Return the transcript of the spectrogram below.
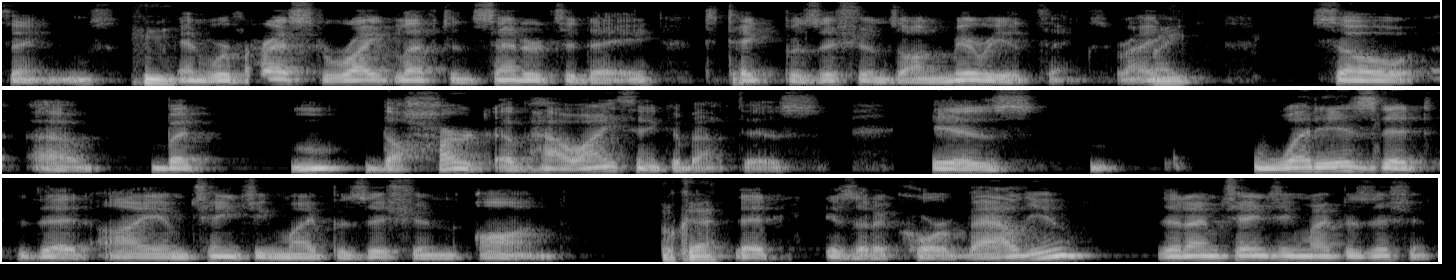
things. Hmm. And we're pressed right, left, and center today to take positions on myriad things, right? right. So, uh, but m- the heart of how I think about this is what is it that I am changing my position on? Okay. That is it a core value? That I'm changing my position?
